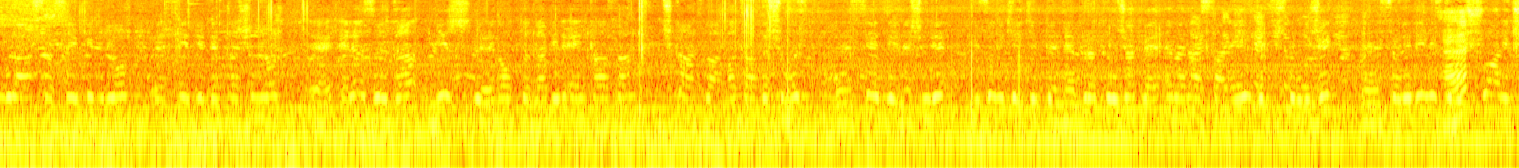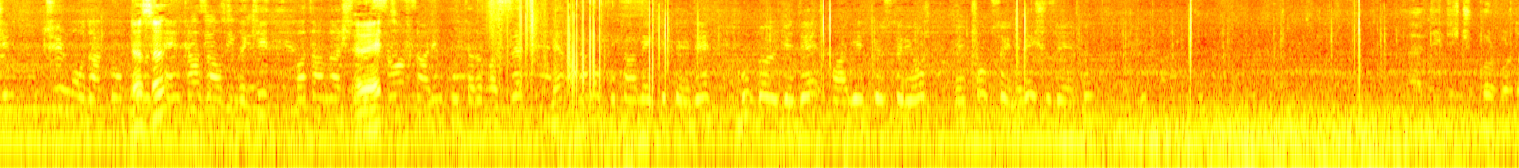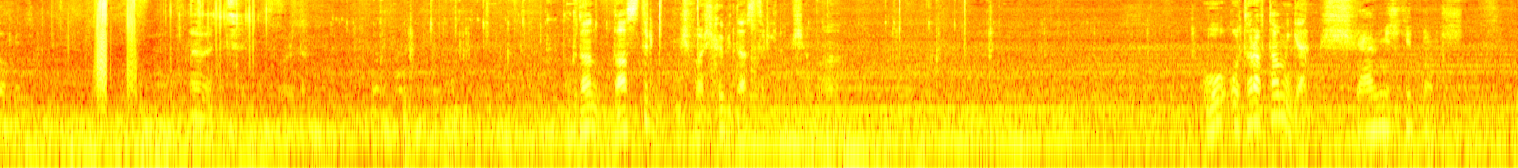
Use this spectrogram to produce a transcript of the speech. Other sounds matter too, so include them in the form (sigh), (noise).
ambulansa sevk ediliyor ve Sedye'de taşınıyor. E, Elazığ'da bir e, noktada bir enkazdan çıkartılan vatandaşımız e, Sedye ile şimdi 112 ekiplerine bırakılacak ve hemen hastaneye yetiştirilecek. E, söylediğimiz gibi He? şu an için tüm odak noktamız Nasıl? enkaz altındaki vatandaşların Evet. sağ salim kurtarılması ve arama kurtarma ekipleri de bu bölgede faaliyet gösteriyor ve çok sayıda 500'e yakın Neredeydi? Çukur burada mıydı? Evet. Burada. Buradan Duster gitmiş. Başka bir Duster gitmiş ama. O o taraftan mı gelmiş? Gelmiş gitmemiş.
